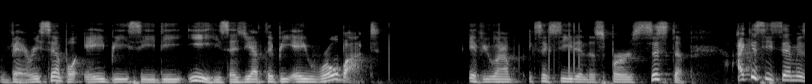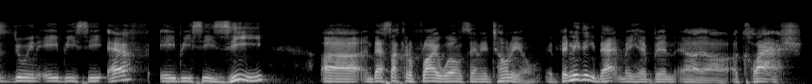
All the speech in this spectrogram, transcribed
very simple A, B, C, D, E. He says you have to be a robot if you want to succeed in the Spurs system. I could see Simmons doing ABCF, ABCZ, uh, and that's not going to fly well in San Antonio. If anything, that may have been uh, a clash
